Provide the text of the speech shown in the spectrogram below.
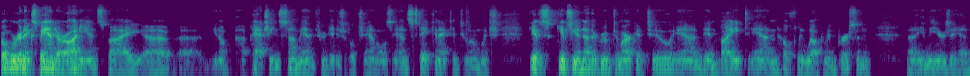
but we're going to expand our audience by uh, uh, you know, uh, patching some in through digital channels and stay connected to them, which gives gives you another group to market to and invite and hopefully welcome in person uh, in the years ahead.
